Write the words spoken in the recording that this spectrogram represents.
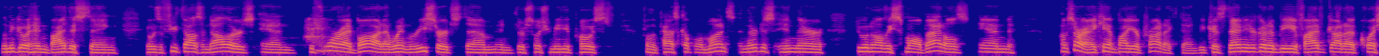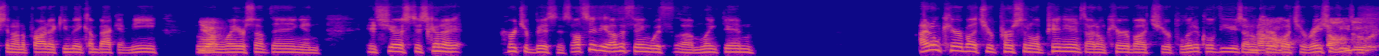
let me go ahead and buy this thing it was a few thousand dollars and before i bought i went and researched them and their social media posts from the past couple of months and they're just in there doing all these small battles and i'm sorry i can't buy your product then because then you're going to be if i've got a question on a product you may come back at me the yeah. wrong way or something and it's just it's going to hurt your business i'll say the other thing with um, linkedin I don't care about your personal opinions. I don't care about your political views. I don't no, care about your racial don't views. Do it.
